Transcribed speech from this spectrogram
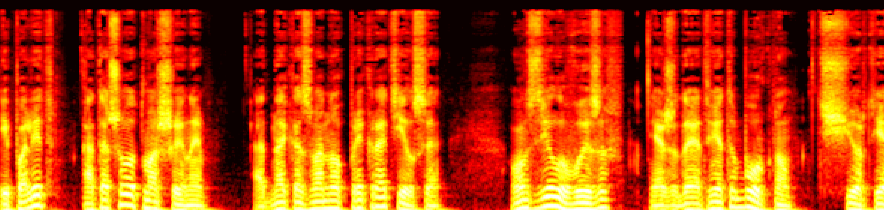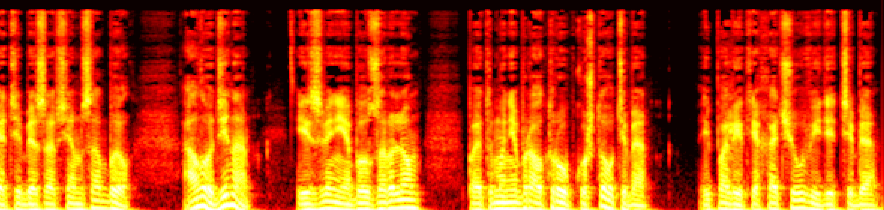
Ипполит отошел от машины, Однако звонок прекратился. Он сделал вызов и, ожидая ответа, буркнул. «Черт, я тебе совсем забыл. Алло, Дина? Извини, я был за рулем, поэтому не брал трубку. Что у тебя?» «Ипполит, я хочу увидеть тебя».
